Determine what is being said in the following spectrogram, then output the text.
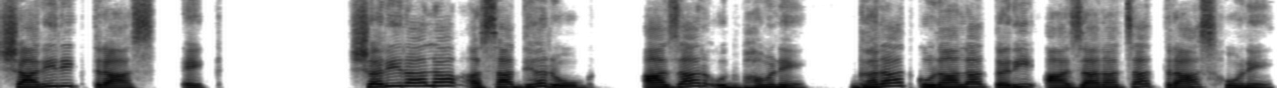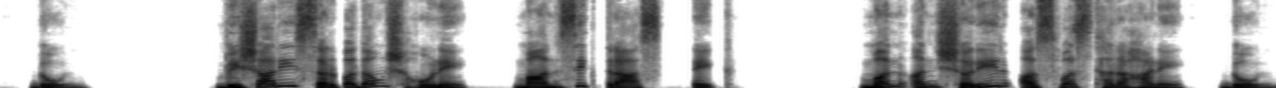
शारीरिक त्रास, एक. शरीराला असाध्य रोग, आजार उद्भवणे, घरात कुणाला तरी आजाराचा त्रास होणे, दोन. विषारी सर्पदंश होणे, मानसिक त्रास, एक. मन अन शरीर अस्वस्थ राहणे, दोन.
